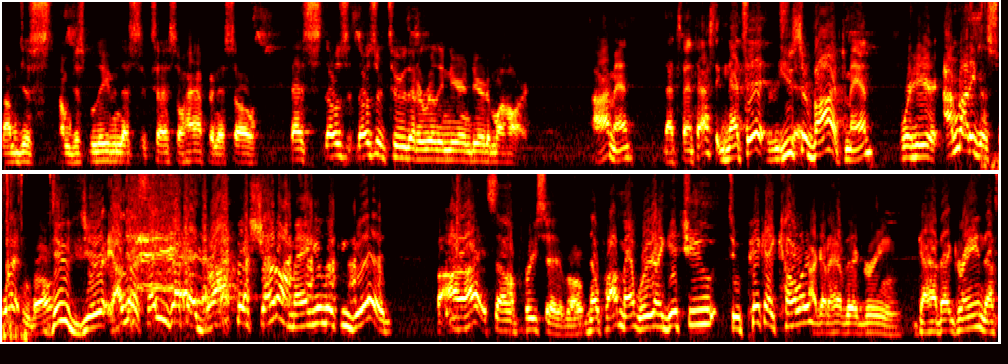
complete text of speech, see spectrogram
I'm just I'm just believing that success will happen. And so that's those those are two that are really near and dear to my heart. All right, man. That's fantastic. And that's it. Appreciate you it. survived, man. We're here. I'm not even sweating, bro. Dude, you're, I was going to say, you got that dry fit shirt on, man. You're looking good. But all right. I So, appreciate it, bro. no problem, man. We're going to get you to pick a color. I gotta have that green. Gotta have that green. That's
